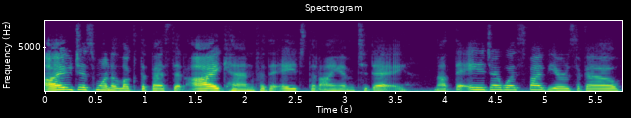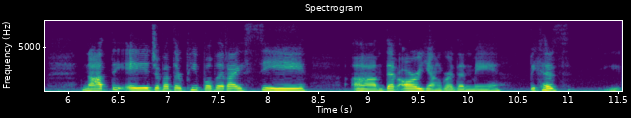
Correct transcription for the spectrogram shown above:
I just want to look the best that I can for the age that I am today. Not the age I was five years ago, not the age of other people that I see um, that are younger than me. Because, you,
